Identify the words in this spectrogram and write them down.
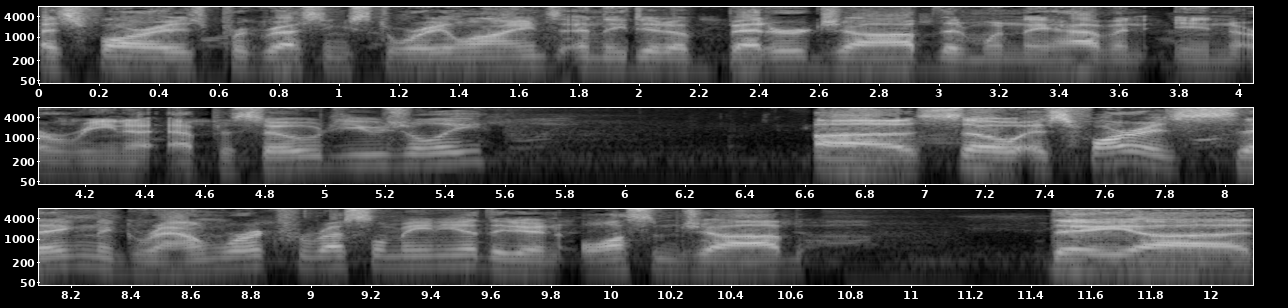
as far as progressing storylines, and they did a better job than when they have an in arena episode usually. Uh, so, as far as setting the groundwork for WrestleMania, they did an awesome job. They, uh,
